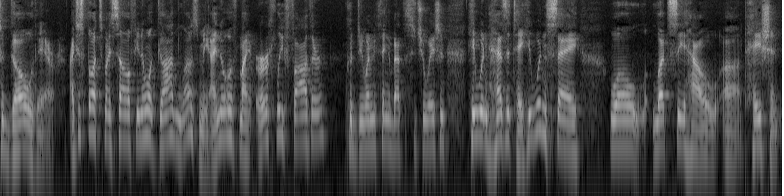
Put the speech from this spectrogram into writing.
to go there. I just thought to myself, you know what? God loves me. I know if my earthly father could do anything about the situation, he wouldn't hesitate. He wouldn't say, well, let's see how uh, patient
